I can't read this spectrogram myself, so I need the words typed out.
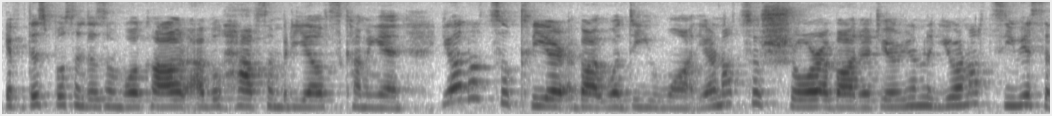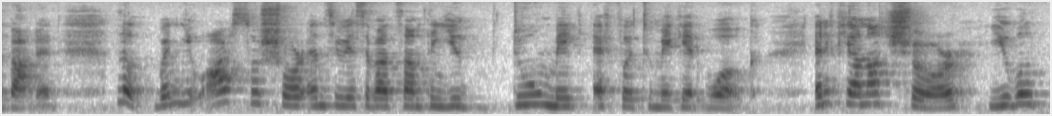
If this person doesn't work out, I will have somebody else coming in. You're not so clear about what do you want. You're not so sure about it. You're you're not serious about it. Look, when you are so sure and serious about something, you do make effort to make it work. And if you're not sure, you will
